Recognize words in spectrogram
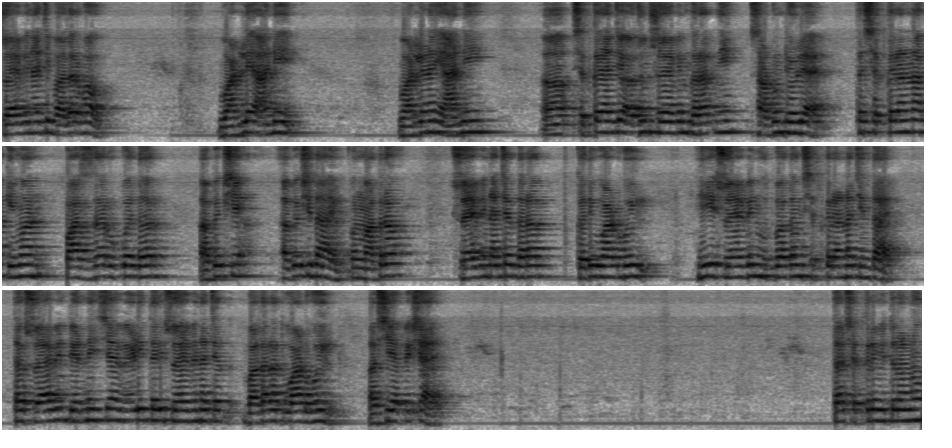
सोयाबीनाचे बाजारभाव वाढले आणि वाढले नाही आणि शेतकऱ्यांचे अजून सोयाबीन घरातनी साठवून ठेवले आहे. तर शेतकऱ्यांना किमान पाच हजार रुपये दर अपेक्षे अपेक्षित आहे. पण मात्र सोयाबीनाच्या दरात कधी वाढ होईल ही सोयाबीन उत्पादक शेतकऱ्यांना चिंता आहे. तर सोयाबीन पेरणीच्या वेळी तरी सोयाबीनाच्या बाजारात वाढ होईल अशी अपेक्षा आहे. तर शेतकरी मित्रांनो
